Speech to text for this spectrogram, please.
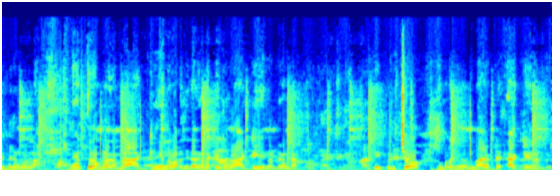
ഇവനും കൊള്ളാം. നേരത്തെ നമ്മൾ നമ്മൾ ആക്ടിങ് എന്ന് പറഞ്ഞില്ല. അത് കണക്ക് ഇവനും ആക്ട് ചെയ്യുന്നുണ്ട് കണ്ട? നീ പിടിച്ചോ എന്ന് പറഞ്ഞ് നന്നായിട്ട് ആക്ട് ചെയ്യുന്നുണ്ട്.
